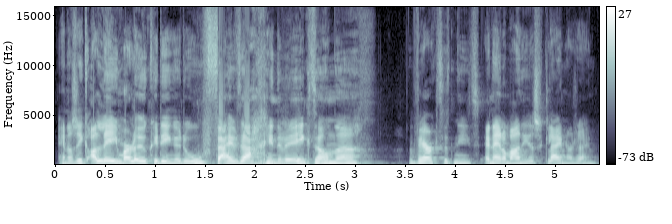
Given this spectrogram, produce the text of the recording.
En als ik alleen maar leuke dingen doe, vijf dagen in de week, dan eh, werkt het niet. En helemaal niet als ze kleiner zijn.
